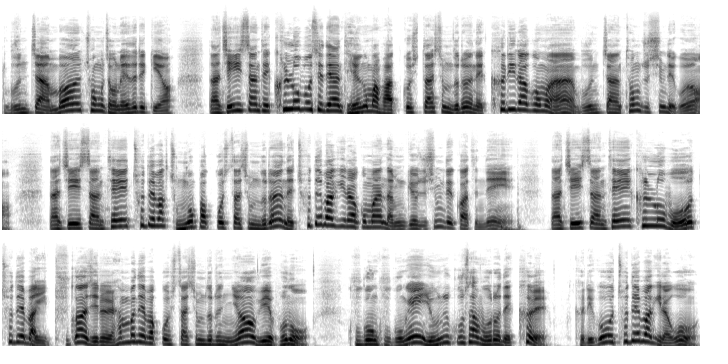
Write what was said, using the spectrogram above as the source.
문자 한번 총 정리해 드릴게요. 난 제이스한테 클로봇에 대한 대응만 받고 싶다 하시는 분들은 네, 클이라고만 문자 한 통 주시면 되고요. 난 제이스한테 초대박 종목 받고 싶다 하시는 분들은 네, 초대박이라고만 남겨주시면 될 것 같은데 난 제이스한테 클로봇 초대박 이 두 가지를 한 번에 받고 싶다 하시는 분들은요. 위에 번호 9090-6693으로 네, 클 그리고 초대박이라고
